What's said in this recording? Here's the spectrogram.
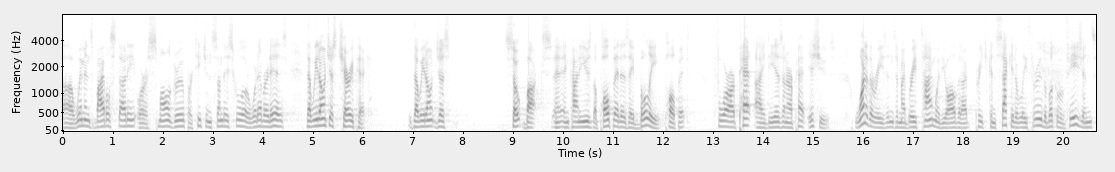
a women's Bible study or a small group or teaching Sunday school or whatever it is, that we don't just cherry pick, that we don't just soapbox and, kind of use the pulpit as a bully pulpit for our pet ideas and our pet issues. One of the reasons in my brief time with you all that I preach consecutively through the book of Ephesians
